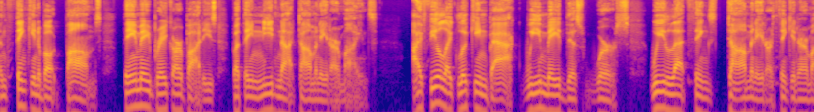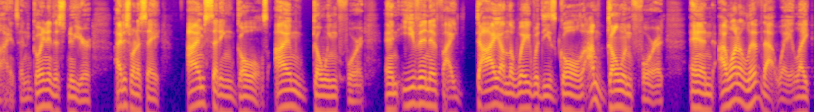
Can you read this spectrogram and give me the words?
and thinking about bombs. They may break our bodies, but they need not dominate our minds. I feel like looking back, we made this worse. We let things dominate our thinking and our minds. And going into this new year, I just want to say, I'm setting goals. I'm going for it. And even if I die on the way with these goals, I'm going for it. And I want to live that way. Like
